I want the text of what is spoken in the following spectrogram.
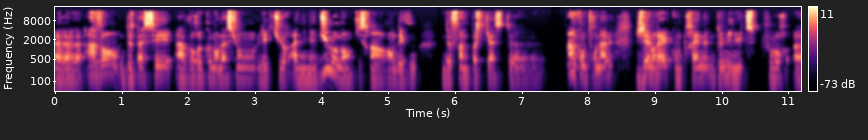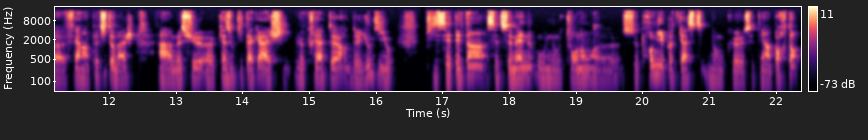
Euh, avant de passer à vos recommandations lecture animée du moment, qui sera un rendez-vous de fin de podcast euh, incontournable, j'aimerais qu'on prenne deux minutes pour euh, faire un petit hommage à Monsieur Kazuki Takahashi, le créateur de Yu-Gi-Oh, qui s'est éteint cette semaine où nous tournons ce premier podcast. Donc c'était important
